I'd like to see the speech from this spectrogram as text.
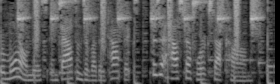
For more on this and thousands of other topics, visit howstuffworks.com.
